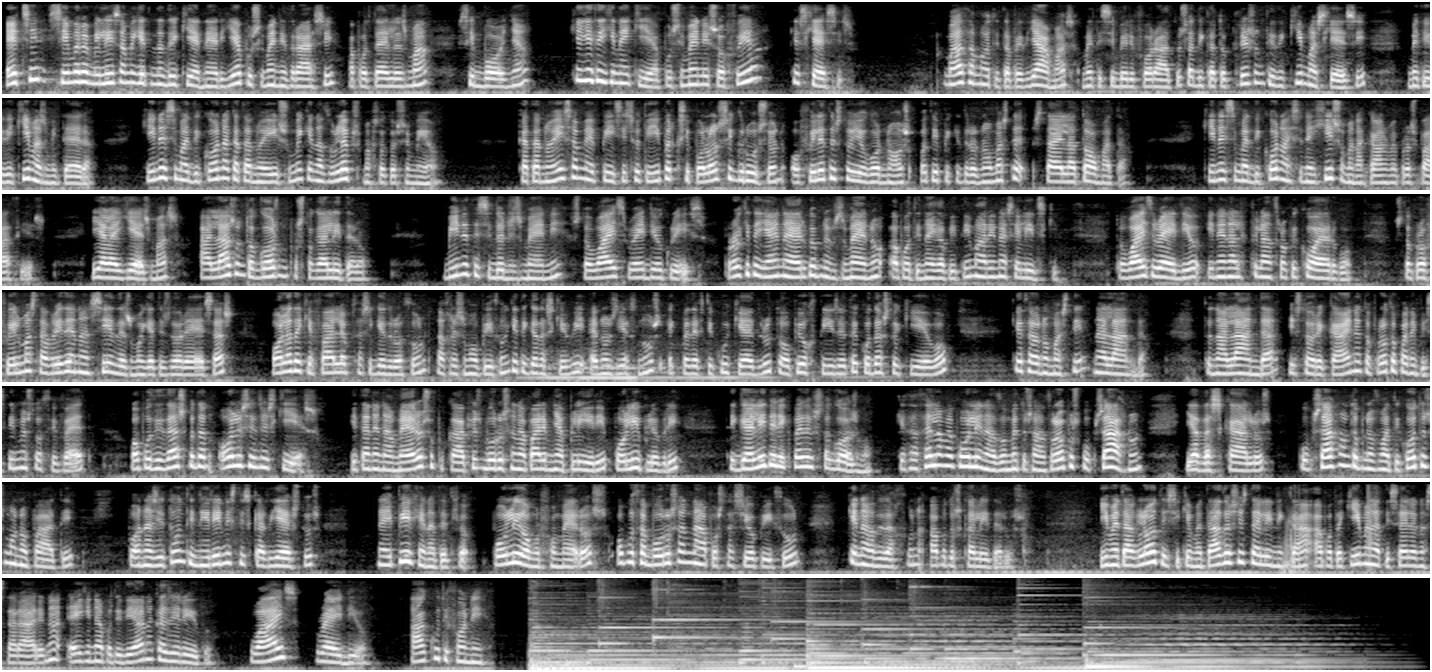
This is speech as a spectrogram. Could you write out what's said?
Έτσι, σήμερα μιλήσαμε για την αντρική ενέργεια που σημαίνει δράση, αποτέλεσμα, συμπόνια και για τη γυναικεία που σημαίνει σοφία και σχέσεις. Μάθαμε ότι τα παιδιά μας με τη συμπεριφορά τους αντικατοπτρίζουν τη δική μας σχέση με τη δική μας μητέρα και είναι σημαντικό να κατανοήσουμε και να δουλέψουμε αυτό το σημείο. Κατανοήσαμε επίσης ότι η ύπαρξη πολλών συγκρούσεων οφείλεται στο γεγονός ότι επικεντρωνόμαστε στα ελαττώματα και είναι σημαντικό να συνεχίσουμε να κάνουμε προσπάθειες. Οι αλλαγές μας αλλάζουν τον κόσμο προς τον καλύτερο. Μείνετε συντονισμένοι στο Wise Radio Greece. Πρόκειται για ένα έργο εμπνευσμένο από την αγαπητή Μαρίνα Σελίτσκι. Το Wise Radio είναι ένα φιλανθρωπικό έργο. Στο προφίλ μας θα βρείτε έναν σύνδεσμο για τις δωρεές σας. Όλα τα κεφάλαια που θα συγκεντρωθούν θα χρησιμοποιηθούν για την κατασκευή ενός διεθνούς εκπαιδευτικού κέντρου το οποίο χτίζεται κοντά στο Κίεβο και θα ονομαστεί Ναλάντα. Το Ναλάντα ιστορικά είναι το πρώτο πανεπιστήμιο στο Θιβέτ όπου διδάσκονταν όλες οι θρησκείες. Ήταν ένα μέρος όπου κάποιος μπορούσε να πάρει μια πλήρη, πολύπλευρη, την καλύτερη εκπαίδευση στον κόσμο. Και θα θέλαμε πολύ να δούμε τους ανθρώπους που ψάχνουν για δασκάλους, που ψάχνουν το πνευματικό τους μονοπάτι, που αναζητούν την ειρήνη στις καρδιές τους, να υπήρχε ένα τέτοιο πολύ όμορφο μέρος, όπου θα μπορούσαν να αποστασιοποιηθούν και να διδαχθούν από τους καλύτερους. Η μεταγλώτηση και μετάδοση στα ελληνικά από τα κείμενα της Έλενα Σταράρινα έγινε από τη Διάνα Καζιρίδου. Wise Radio. Άκου τη φωνή.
